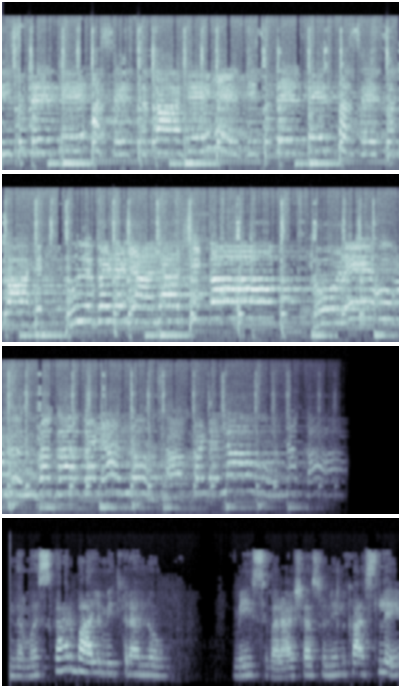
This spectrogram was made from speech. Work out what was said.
दिसते ते असेच काहे? हे दिसते ते तसेच काहे? उलगडण्याला शिका. डोळे उघडून बघा झापड लावू हो नका. नमस्कार बालमित्रांनो. मी स्वराशा सुनील कासले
